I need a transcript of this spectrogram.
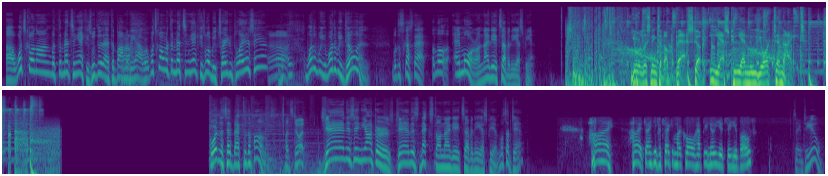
uh, what's going on with the Mets and Yankees? We'll do that at the bottom of the hour. What's going on with the Mets and Yankees? What are we trading players here? what are we What are we doing? We'll discuss that a little and more on 98.7 ESPN. You're listening to the best of ESPN New York tonight. Gordon, let's head back to the phones. Let's do it. Jan is in Yonkers. Jan is next on 98.7 ESPN. What's up, Jan? Hi. Hi. Thank you for taking my call. Happy New Year to you both. Same to you.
